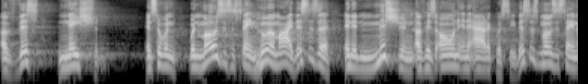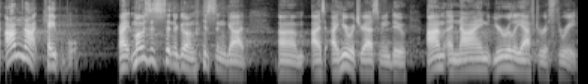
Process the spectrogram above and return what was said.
of this nation. And so when, when Moses is saying, Who am I? This is a, an admission of his own inadequacy. This is Moses saying, I'm not capable. Right? Moses is sitting there going, Listen, God, um, I, I hear what you're asking me to do. I'm a nine, you're really after a three,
